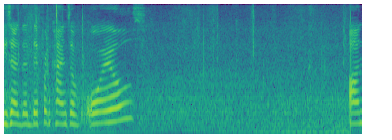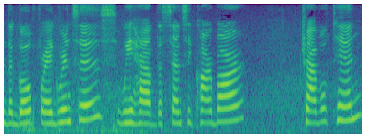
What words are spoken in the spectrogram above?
These are the different kinds of oils. On the go fragrances, we have the Scentsy Car Bar, Travel Tin,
